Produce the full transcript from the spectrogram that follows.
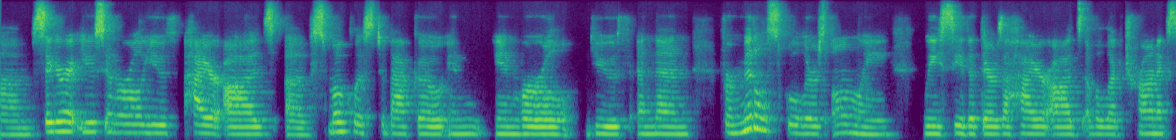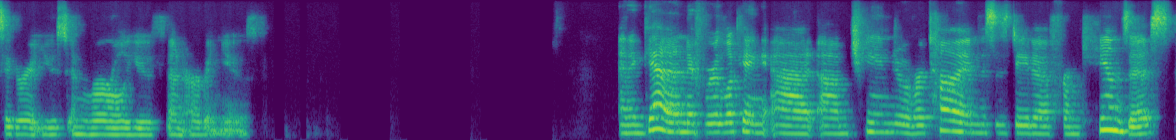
um, cigarette use in rural youth, higher odds of smokeless tobacco in, in rural youth. And then for middle schoolers only, we see that there's a higher odds of electronic cigarette use in rural youth than urban youth. And again, if we're looking at um, change over time, this is data from Kansas.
